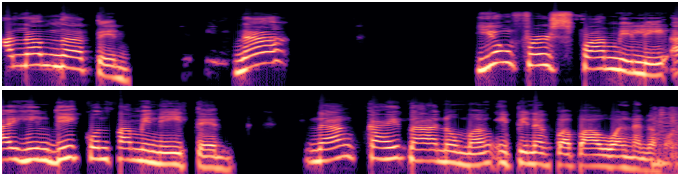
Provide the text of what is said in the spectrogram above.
alam natin na yung first family ay hindi contaminated ng kahit na anumang ipinagbabawal na gamot.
